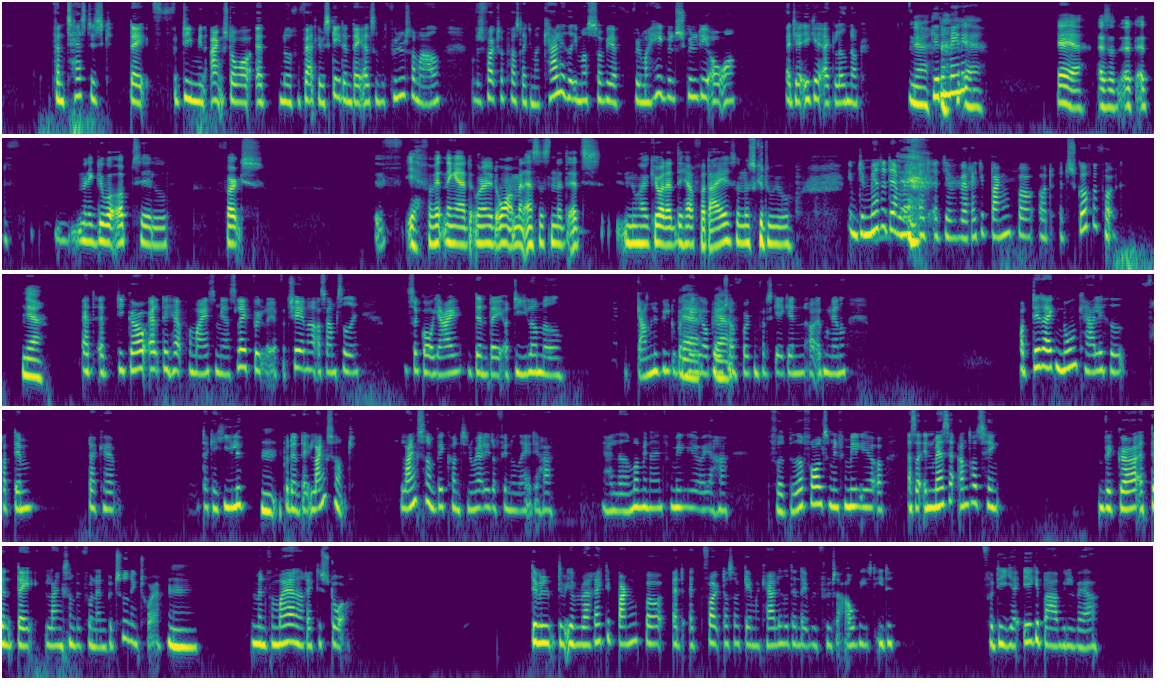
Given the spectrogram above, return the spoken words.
fantastisk dag, fordi min angst over, at noget forfærdeligt vil ske den dag, altid vil fylde så meget. Og hvis folk så poster rigtig meget kærlighed i mig, så vil jeg føle mig helt vildt skyldig over, at jeg ikke er glad nok. Ja. Giver det mening? ja. Ja, ja. Altså, at, at man ikke lever op til folks øh, ja, forventninger er et underligt ord, men altså sådan, at, at nu har jeg gjort alt det her for dig, så nu skal du jo... Jamen det er mere det der med, at, at jeg vil være rigtig bange for at, at skuffe folk. Ja. At, at de gør jo alt det her for mig, som jeg slet ikke føler, jeg fortjener, og samtidig så går jeg den dag og dealer med gamle, vildt ubehagelige Ja, oplevelser, ja. og frygten for, at det sker igen, og alt muligt andet. Og det er der ikke nogen kærlighed fra dem, der kan, der kan hele Mm. på den dag langsomt. Langsomt ved kontinuerligt at finde ud af, at jeg har, jeg har lavet mig min egen familie, og jeg har fået et bedre forhold til min familie, og altså en masse andre ting vil gøre, at den dag langsomt vil få en anden betydning, tror jeg. Mm. Men for mig er den rigtig stor. Det vil, det, jeg vil være rigtig bange for, at, at folk, der så gav mig kærlighed den dag, vil føle sig afvist i det. Fordi jeg ikke bare ville være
